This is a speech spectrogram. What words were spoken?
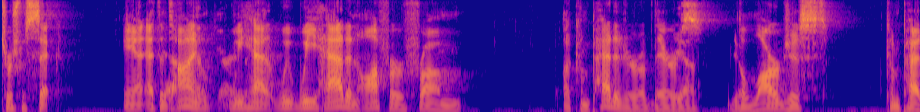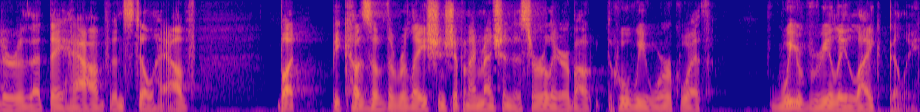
Tersh was sick. And at the time, we had we, we had an offer from a competitor of theirs, Yeah. The largest competitor that they have and still have. But because of the relationship, and I mentioned this earlier about who we work with, we really like Billy.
